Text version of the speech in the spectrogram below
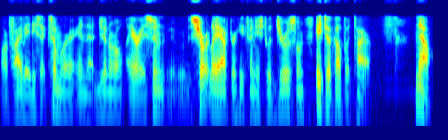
or 586, somewhere in that general area. Soon, shortly after he finished with Jerusalem, he took up with Tyre. Now,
